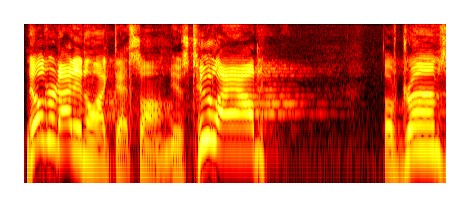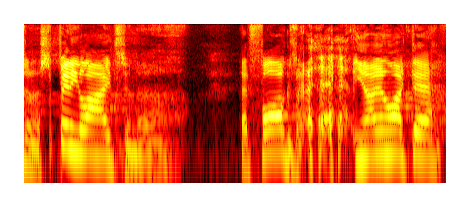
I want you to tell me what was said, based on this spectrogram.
Mildred, I didn't like that song. It was too loud. Those drums and the spinning lights and the, that fog. you know, I didn't like that.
